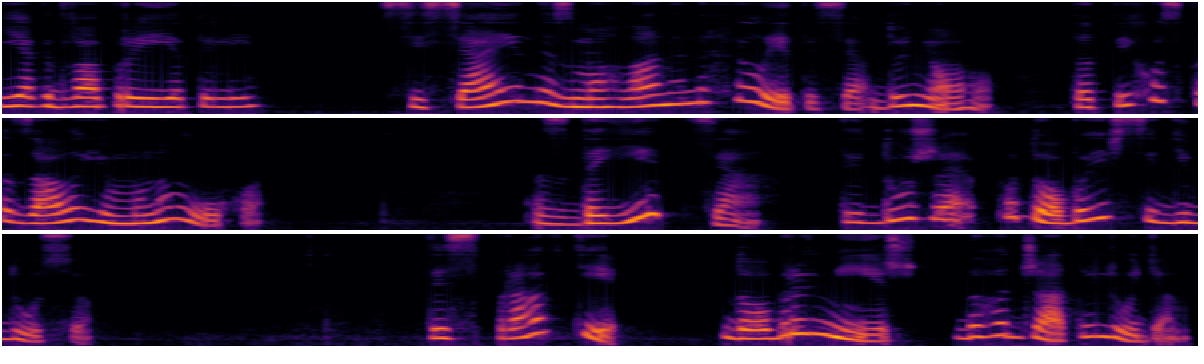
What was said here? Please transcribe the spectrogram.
як два приятелі, Сісяє не змогла не нахилитися до нього та тихо сказала йому на вухо. Здається, ти дуже подобаєшся, дідусю. Ти справді добре вмієш догоджати людям.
